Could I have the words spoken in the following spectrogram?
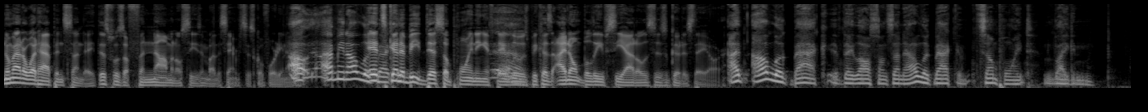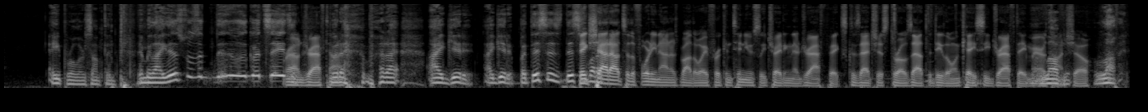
No matter what happens Sunday, this was a phenomenal season by the San Francisco 49ers. I'll, I mean, I'll look. It's going to be disappointing if yeah. they lose because I don't believe Seattle is as good as they are. I, I'll look back if they lost on Sunday. I'll look back at some point, like in April or something, and be like, "This was a this was a good season." Around draft time, but, but I I get it, I get it. But this is this big is shout I, out to the 49ers by the way for continuously trading their draft picks because that just throws out the D'Lo and KC draft day marathon love show. Love it,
